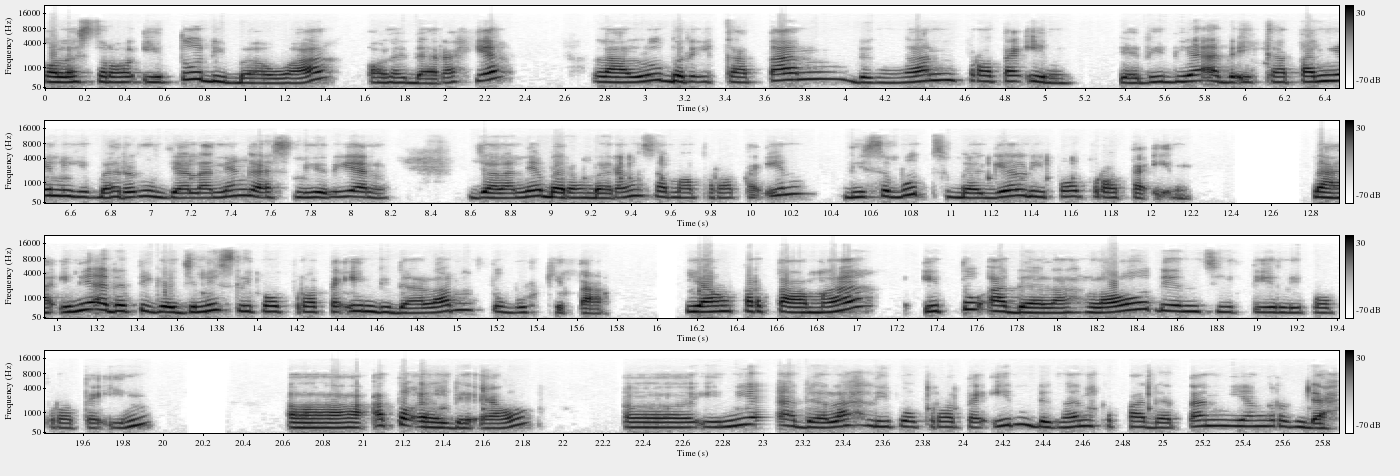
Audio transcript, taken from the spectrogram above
kolesterol itu dibawa oleh darah ya, lalu berikatan dengan protein. Jadi dia ada ikatannya nih bareng jalannya nggak sendirian, jalannya bareng-bareng sama protein disebut sebagai lipoprotein. Nah ini ada tiga jenis lipoprotein di dalam tubuh kita. Yang pertama itu adalah low density lipoprotein uh, atau LDL uh, eh, ini adalah lipoprotein dengan kepadatan yang rendah.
